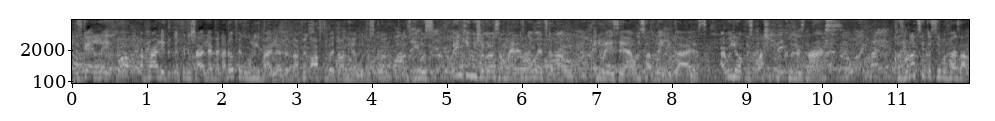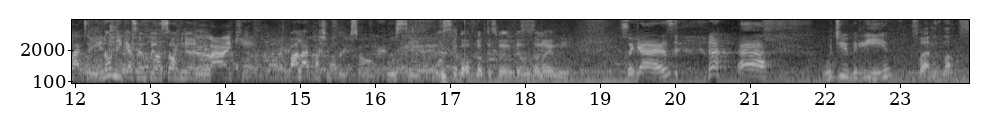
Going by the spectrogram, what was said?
it's getting late. But apparently they finish at 11. I don't think we'll leave at 11. I think after we're done here, we'll just go. Because we was thinking we should go somewhere. There's nowhere to go. Anyways, yeah, I want to update you guys. I really hope this passion fruit cooler is nice. Because when I took a sip of first, I liked it. You know when you get something for yourself, you don't like it. But I like passion fruit, so we'll see. We'll see. I've gotta vlog this moment because this is annoying me. So guys, would you believe this is nuts?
